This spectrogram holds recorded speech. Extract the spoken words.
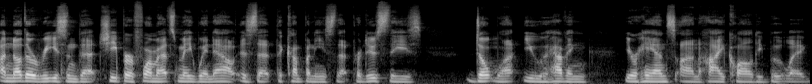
another reason that cheaper formats may win out is that the companies that produce these don't want you having your hands on high quality bootleg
